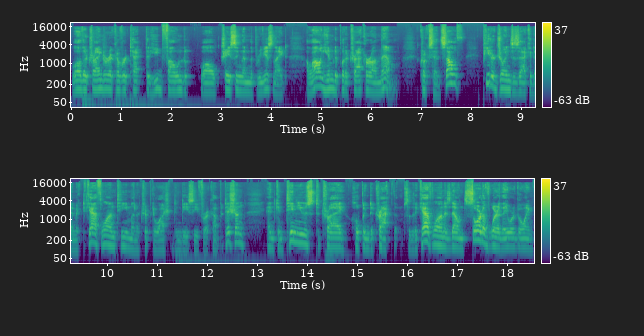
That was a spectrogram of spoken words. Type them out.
while they're trying to recover tech that he'd found while chasing them the previous night, allowing him to put a tracker on them. Crooks head south. Peter joins his academic decathlon team on a trip to Washington, D.C. for a competition, and continues to try hoping to track them. So the decathlon is down sort of where they were going.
